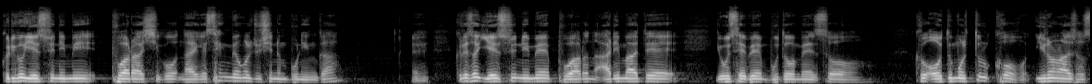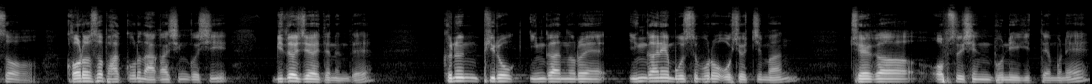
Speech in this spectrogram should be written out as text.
그리고 예수님이 부활하시고 나에게 생명을 주시는 분인가? 예. 그래서 예수님의 부활은 아리마대 요셉의 무덤에서 그 어둠을 뚫고 일어나셔서 걸어서 밖으로 나가신 것이 믿어져야 되는데 그는 비록 인간으로 인간의 모습으로 오셨지만 죄가 없으신 분이기 때문에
